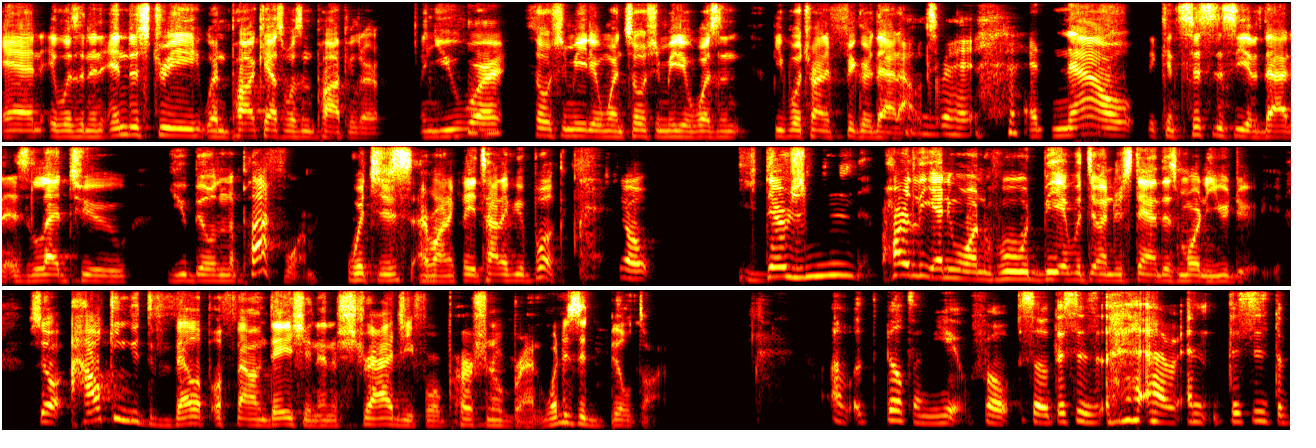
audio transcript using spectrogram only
And it was in an industry when podcast wasn't popular, and you were mm-hmm. social media when social media wasn't. People were trying to figure that out. Right. and now the consistency of that has led to you building a platform, which is ironically the title of your book. So there's hardly anyone who would be able to understand this more than you do. So, how can you develop a foundation and a strategy for a personal brand? What is it built on? Oh, it's built on you. So, this is, and this is the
